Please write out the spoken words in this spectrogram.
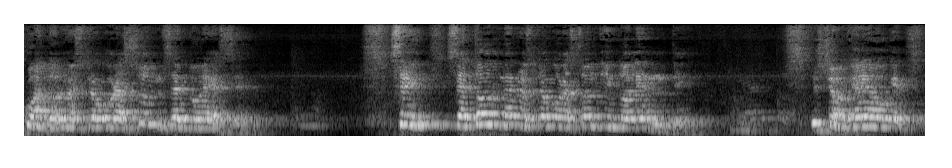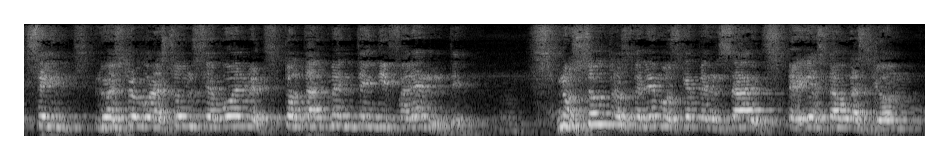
cuando nuestro corazón se endurece, se, se torna nuestro corazón indolente. Yo creo que si nuestro corazón se vuelve totalmente indiferente, Nosotros tenemos que pensar en esta ocasión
